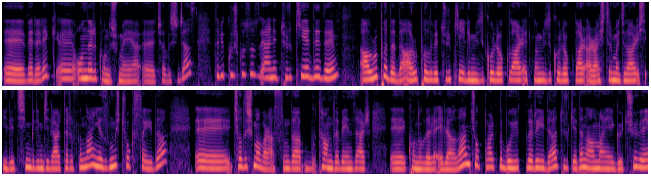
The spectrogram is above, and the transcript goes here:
e, vererek e, onları konuşmaya e, çalışacağız çalışacağız. Tabii kuşkusuz yani Türkiye'de de Avrupa'da da Avrupalı ve Türkiye'li müzikologlar, etnomüzikologlar, araştırmacılar, işte iletişim bilimciler tarafından yazılmış çok sayıda e, çalışma var aslında. Bu tam da benzer e, konuları ele alan çok farklı boyutlarıyla Türkiye'den Almanya'ya göçü ve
